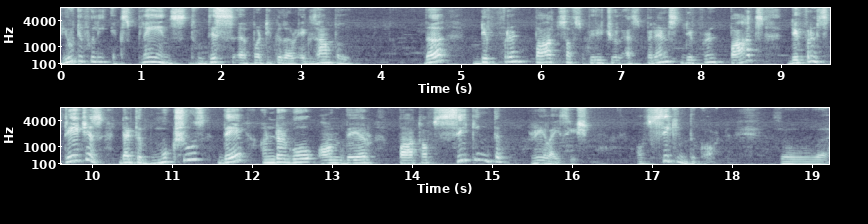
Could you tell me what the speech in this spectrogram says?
beautifully explains through this uh, particular example the different paths of spiritual aspirants, different paths, different stages that the mukshus they undergo on their path of seeking the realization, of seeking the God. So,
